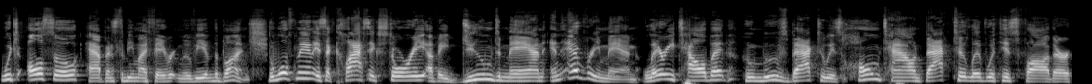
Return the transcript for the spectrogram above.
which also happens to be my favorite movie of the bunch. The Wolf Man is a classic story of a doomed man and every man, Larry Talbot, who moves back to his hometown, back to live with his father,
